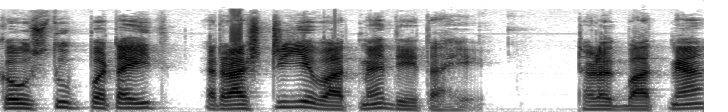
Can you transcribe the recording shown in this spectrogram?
कौस्तुभ पटाईत राष्ट्रीय बातम्या देत आहे. ठळक बातम्या.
